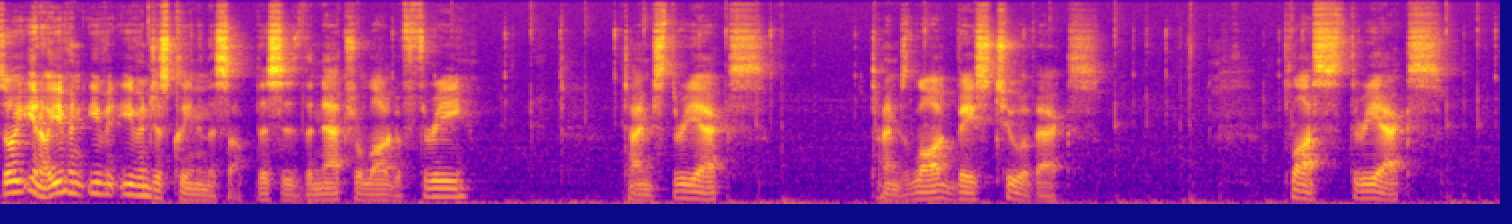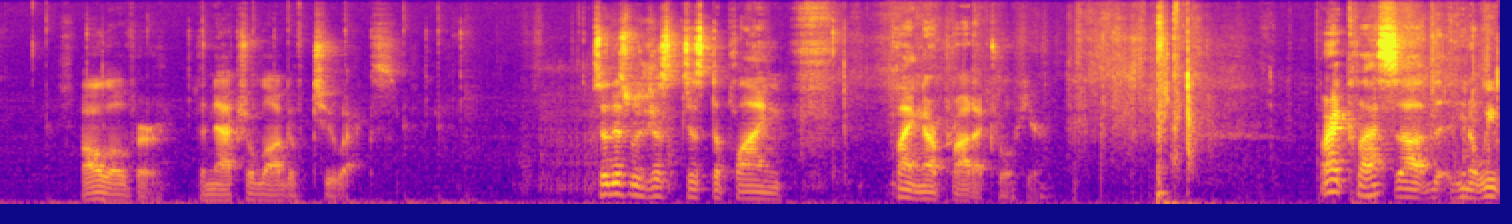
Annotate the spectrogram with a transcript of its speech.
So, you know, even, even, even just cleaning this up, this is the natural log of 3 times 3x times log base 2 of x plus 3x all over the natural log of 2x. So this was just, just applying, applying our product rule here. All right, class. Uh, you know, we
